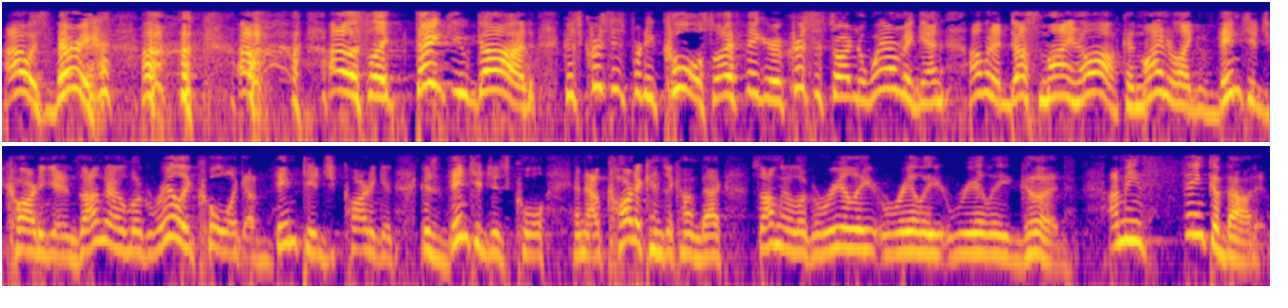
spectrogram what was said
I was very, I, I was like, thank you, God, because Chris is pretty cool. So I figure if Chris is starting to wear them again, I'm going to dust mine off, because mine are like vintage cardigans. I'm going to look really cool like a vintage cardigan, because vintage is cool, and now cardigans are coming back, so I'm going to look really, really, really good. I mean, think about it.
